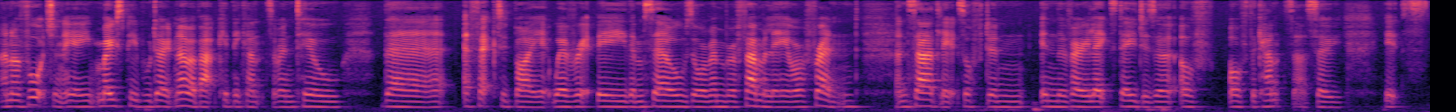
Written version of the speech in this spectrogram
And unfortunately, most people don't know about kidney cancer until they're affected by it, whether it be themselves or a member of family or a friend. And sadly, it's often in the very late stages of, of, the cancer. So it's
